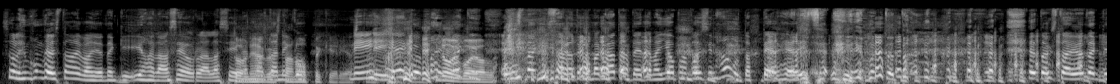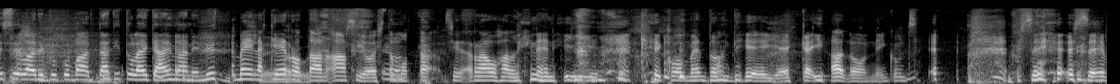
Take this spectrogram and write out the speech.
se oli mun mielestä aivan jotenkin ihanaa seurailla siinä. Tuo on ihan Mä otan kuin niinku- oppikirjasta. niin, ei, kun mä, Noin mäkin, voi olla. Mäkin sanon, että kun mä katson teitä, mä jopa voisin haluta perheen itselleni. mutta tota, että onko tämä jotenkin sillä niin kun vaan täti tulee käymään, niin nyt Meillä Se kerrotaan asioista, Joo. mutta se rauhallinen kommentointi ei ehkä ihan ole niin kuin se, se, se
